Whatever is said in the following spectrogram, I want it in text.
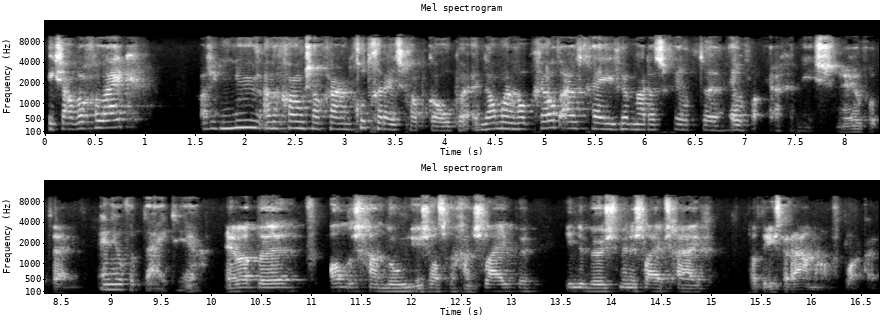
Ik zou wel gelijk, als ik nu aan de gang zou gaan, goed gereedschap kopen. En dan maar een hoop geld uitgeven, maar dat scheelt uh, heel veel ergernis. En heel veel tijd. En heel veel tijd, ja. ja. En wat we anders gaan doen, is als we gaan slijpen in de bus met een slijpschijf, dat eerst de ramen afplakken.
